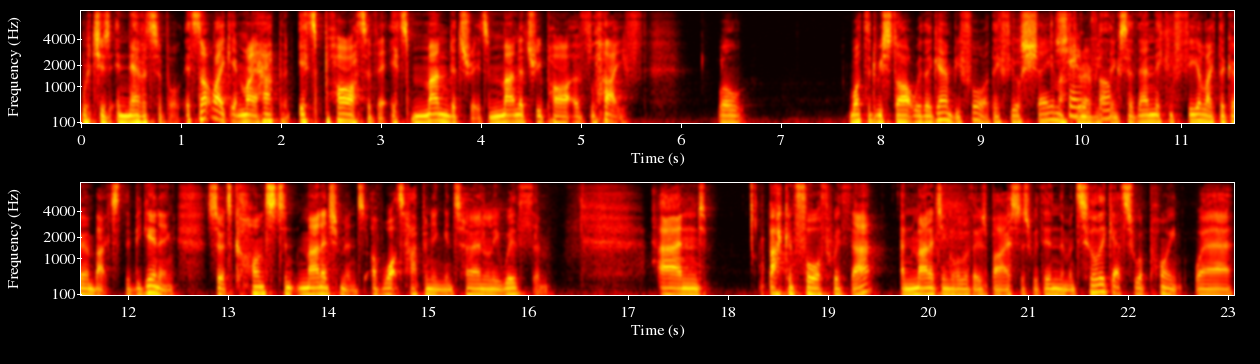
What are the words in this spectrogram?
which is inevitable, it's not like it might happen, it's part of it, it's mandatory, it's a mandatory part of life. Well, what did we start with again before? They feel shame after everything. So then they can feel like they're going back to the beginning. So it's constant management of what's happening internally with them. And back and forth with that and managing all of those biases within them until they get to a point where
